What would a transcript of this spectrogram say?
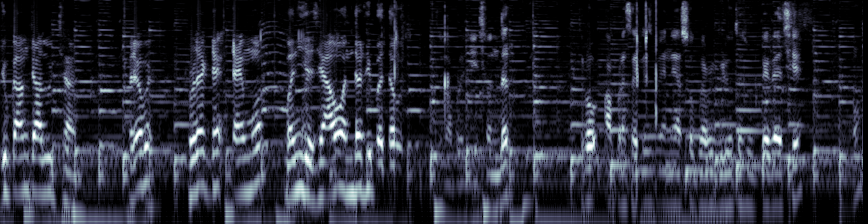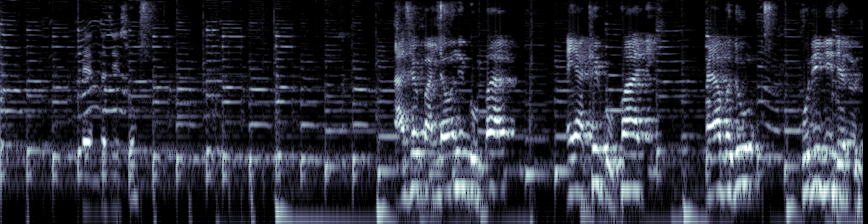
હજુ કામ ચાલુ જ છે બરાબર? થોડાક ટાઈમમાં બની જશે. આવો અંદરથી બતાવું આપણે જઈશું અંદર. મિત્રો આપણે સતીશભાઈ અને અશોકભાઈ વીડિયો તો શૂટ કર્યા છે. અંદર જઈશું. આ છે પાંડવોની ગુફા અહીં આખી ગુફા હતી. અને આ બધું પૂરી દીધેલું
